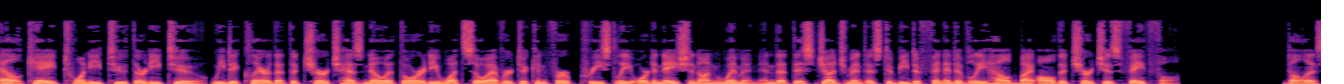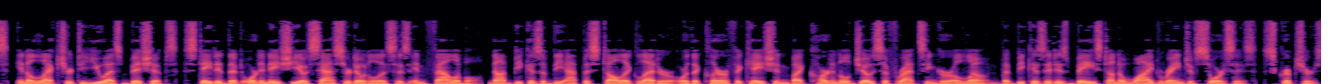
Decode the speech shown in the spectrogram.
LK 2232 we declare that the Church has no authority whatsoever to confer priestly ordination on women and that this judgment is to be definitively held by all the Church's faithful. Dulles, in a lecture to U.S. bishops, stated that Ordinatio Sacerdotalis is infallible, not because of the apostolic letter or the clarification by Cardinal Joseph Ratzinger alone but because it is based on a wide range of sources, scriptures,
